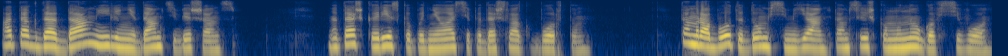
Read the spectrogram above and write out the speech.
а тогда дам или не дам тебе шанс. Наташка резко поднялась и подошла к борту. Там работа, дом, семья, там слишком много всего,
